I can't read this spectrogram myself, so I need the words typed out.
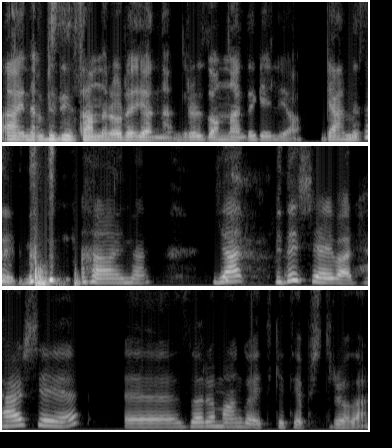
Aynen. Biz insanları oraya yönlendiriyoruz. Onlar da geliyor. Gelmeseydiniz. Aynen. Yani bir de şey var. Her şeye e, Zara Mango etiketi yapıştırıyorlar.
